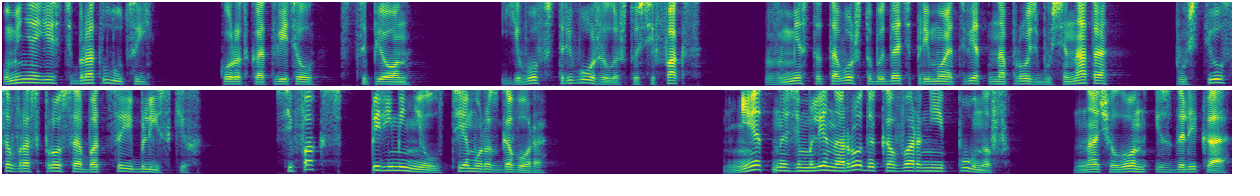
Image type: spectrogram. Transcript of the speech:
У меня есть брат Луций, коротко ответил Сципион. Его встревожило, что Сифакс вместо того, чтобы дать прямой ответ на просьбу Сената, пустился в расспросы об отце и близких. Сифакс переменил тему разговора. «Нет на земле народа коварнее пунов», — начал он издалека.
